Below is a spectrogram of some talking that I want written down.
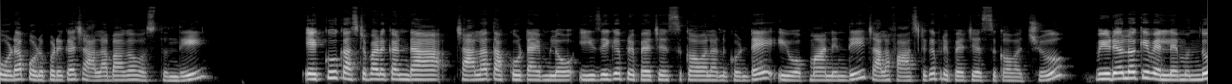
కూడా పొడిపొడిగా చాలా బాగా వస్తుంది. ఎక్కువ కష్టపడకుండా చాలా తక్కువ టైంలో ఈజీగా ప్రిపేర్ చేసుకోవాలనుకుంటే ఈ ఉప్మా అనేది చాలా ఫాస్ట్గా ప్రిపేర్ చేసుకోవచ్చు. వీడియోలోకి వెళ్ళే ముందు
